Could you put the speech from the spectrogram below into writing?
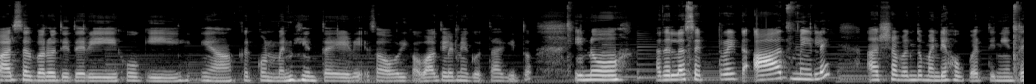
ಪಾರ್ಸಲ್ ಬರೋದಿದೆ ರೀ, ಹೋಗಿ ಕರ್ಕೊಂಡು ಬನ್ನಿ ಅಂತ ಹೇಳಿ. ಸೊ ಅವ್ರಿಗೆ ಅವಾಗಲೇ ಗೊತ್ತಾಗಿತ್ತು. ಇನ್ನು ಅದೆಲ್ಲ ಸೆಟ್ರೇಟ್ ಆದಮೇಲೆ ಹರ್ಷ ಬಂದು ಮಂಡ್ಯ ಹೋಗಿ ಬರ್ತೀನಿ ಅಂತ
